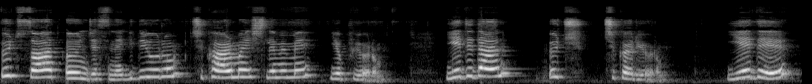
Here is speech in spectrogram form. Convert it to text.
3 saat öncesine gidiyorum. Çıkarma işlemimi yapıyorum. 7'den 3 çıkarıyorum. 7,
